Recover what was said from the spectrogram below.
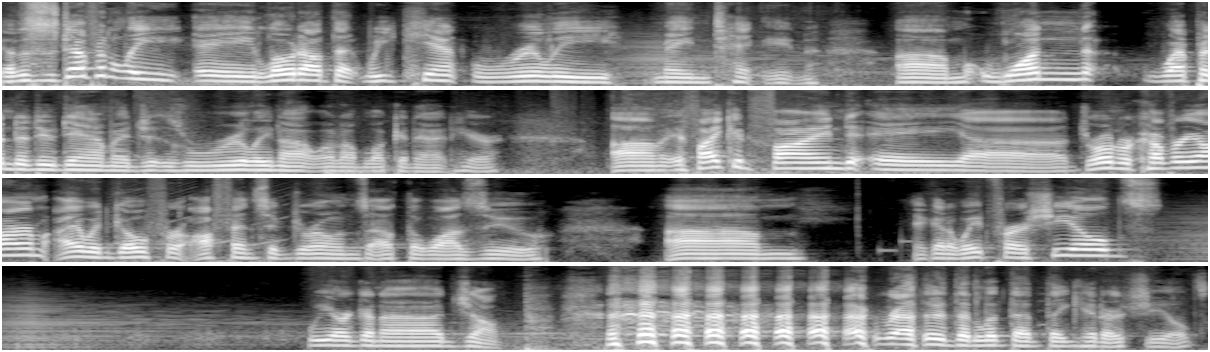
this is definitely a loadout that we can't really maintain. Um, one weapon to do damage is really not what I'm looking at here. Um, if I could find a uh, drone recovery arm, I would go for offensive drones out the wazoo. Um, I gotta wait for our shields. We are gonna jump rather than let that thing hit our shields.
